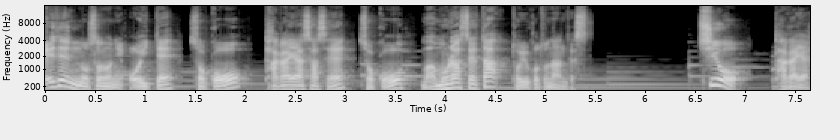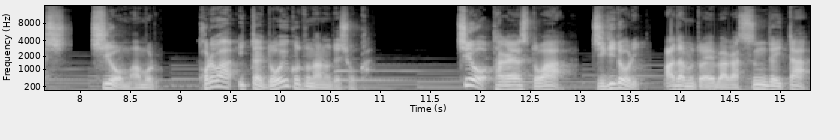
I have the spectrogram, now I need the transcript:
エデンの園に置いてそこを耕させそこを守らせたということなんです。地を耕し地を守る。これは一体どういうことなのでしょうか？地を耕すとは時期通りアダムとエバが住んでいた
